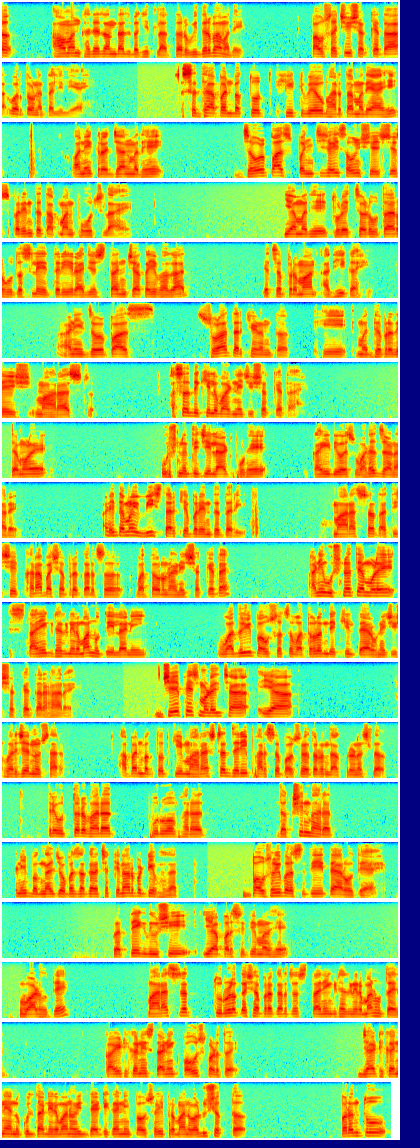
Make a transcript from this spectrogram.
हवामान खात्याचा अंदाज बघितला तर विदर्भामध्ये पावसाची शक्यता वर्तवण्यात आलेली आहे. सध्या आपण बघतो हीट वेव्ह भारतामध्ये आहे. अनेक राज्यांमध्ये जवळपास पंचेचाळीस अंश सेल्सिअसपर्यंत तापमान पोहोचलं आहे. यामध्ये थोडे चढउतार होत असले तरी राजस्थानच्या काही भागात याचं प्रमाण अधिक आहे. आणि जवळपास सोळा तारखेनंतर हे मध्य प्रदेश महाराष्ट्र असं देखील वाढण्याची शक्यता आहे. त्यामुळे उष्णतेची लाट पुढे काही दिवस वाढत जाणार आहे. आणि त्यामुळे वीस तारखेपर्यंत तरी. महाराष्ट्रात अतिशय खराब अशा प्रकारचं वातावरण राहण्याची शक्यता आहे. आणि उष्णतेमुळे स्थानिक ढग निर्माण होतील आणि वादळी पावसाचं वातावरण देखील तयार होण्याची शक्यता राहणार आहे. जे एफ एस मॉडेलच्या या व्हर्जननुसार आपण बघतो की महाराष्ट्रात जरी फारसं पावसाळी वातावरण दाखवलं नसलं तरी उत्तर भारत पूर्व भारत दक्षिण भारत आणि बंगालच्या उपसागराच्या किनारपट्टी भागात पावसाळी परिस्थिती तयार होते आहे. प्रत्येक दिवशी या परिस्थितीमध्ये वाढ होते. महाराष्ट्रात तुरळक अशा प्रकारचं स्थानिक ढग निर्माण होत आहेत. काही ठिकाणी स्थानिक पाऊस पडतोय. ज्या ठिकाणी अनुकूलता निर्माण होईल त्या ठिकाणी पावसाळी प्रमाण वाढू शकतं. परंतु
